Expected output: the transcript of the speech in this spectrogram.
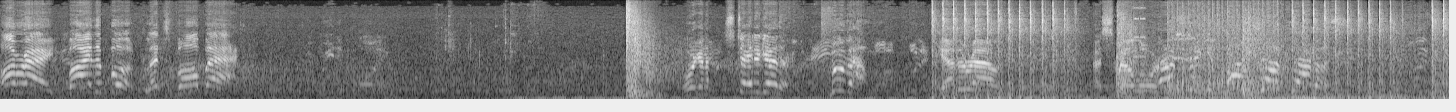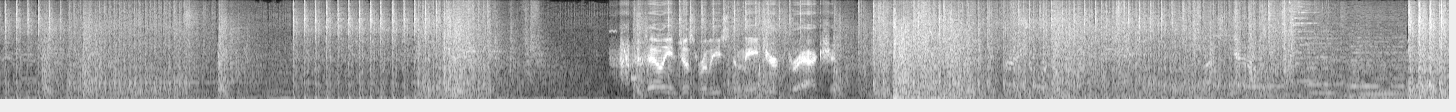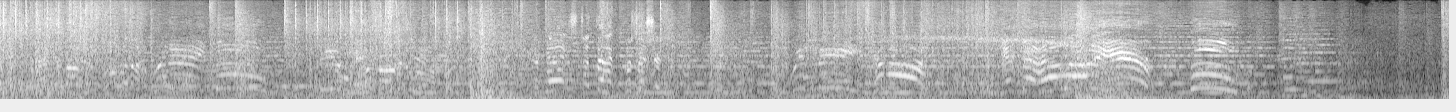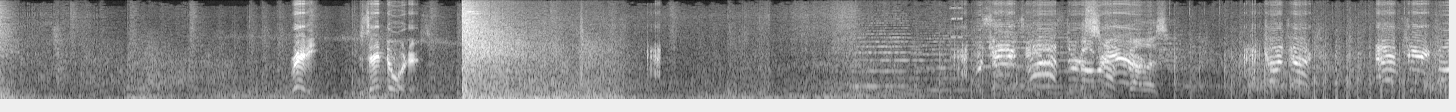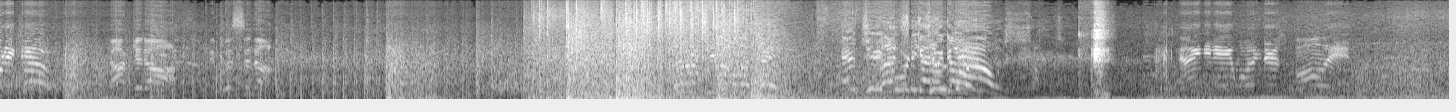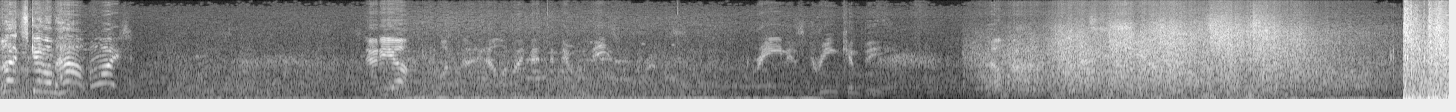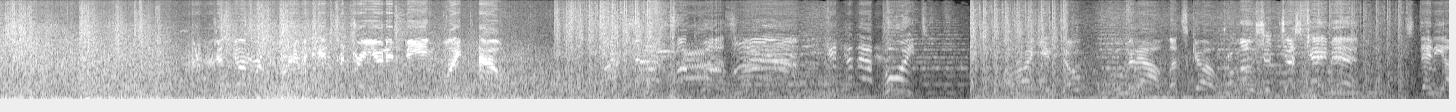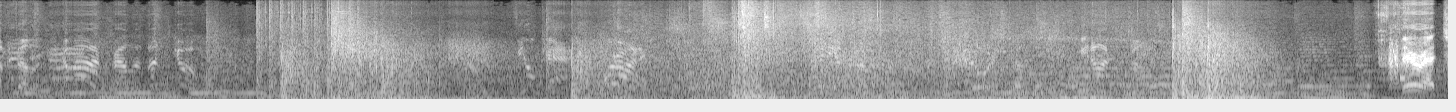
All right, by the book. Let's fall back. Organize. Stay together. Move out. Gather round. I smell orders. taking pot shots at us. Battalion just released a major for action.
